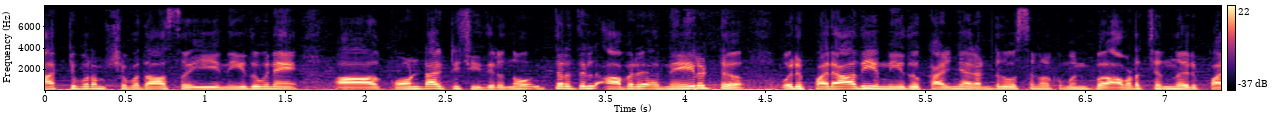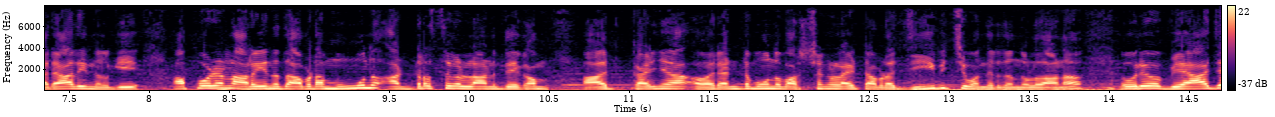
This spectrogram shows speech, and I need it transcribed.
ആറ്റുപുറം ശിവദാസ് ഈ നീതുവിനെ കോൺടാക്ട് ചെയ്തിരുന്നു. ഇത്തരത്തിൽ അവർ നേരിട്ട് ഒരു പരാതിയും നീതു കഴിഞ്ഞ രണ്ട് ദിവസങ്ങൾക്ക് മുൻപ് അവിടെ ചെന്ന് ഒരു പരാതി നൽകി. അപ്പോഴാണ് അറിയുന്നത് അവിടെ മൂന്ന് അഡ്രസ്സുകളിലാണ് ഇദ്ദേഹം കഴിഞ്ഞ രണ്ട് മൂന്ന് വർഷങ്ങളായിട്ട് അവിടെ ജീവിച്ചു വന്നിരുന്നെന്നുള്ളതാണ്. ഒരു വ്യാജ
